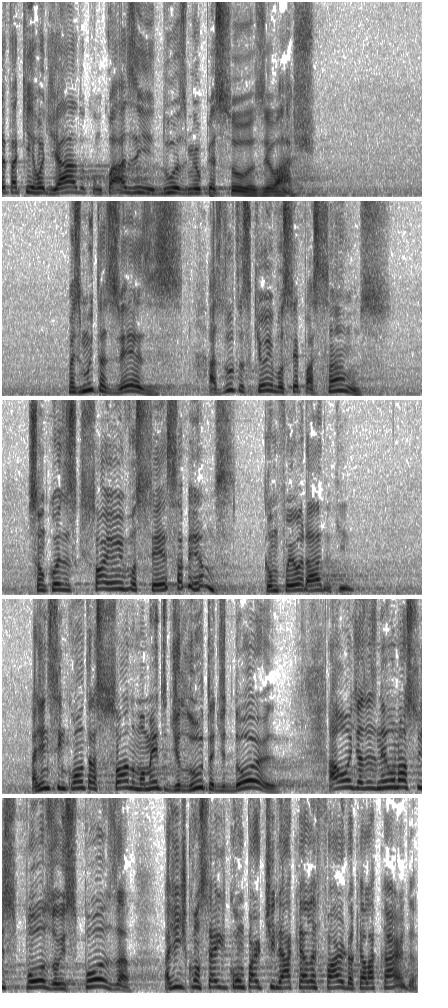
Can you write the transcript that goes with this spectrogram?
está aqui rodeado com quase duas mil pessoas, eu acho. Mas muitas vezes, as lutas que eu e você passamos, são coisas que só eu e você sabemos, como foi orado aqui. A gente se encontra só no momento de luta, de dor, aonde às vezes nem o nosso esposo ou esposa a gente consegue compartilhar aquela fardo, aquela carga,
